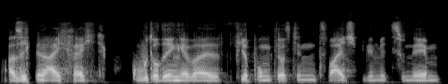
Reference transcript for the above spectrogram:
Also ich bin eigentlich recht guter Dinge, weil vier Punkte aus den zwei Spielen mitzunehmen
